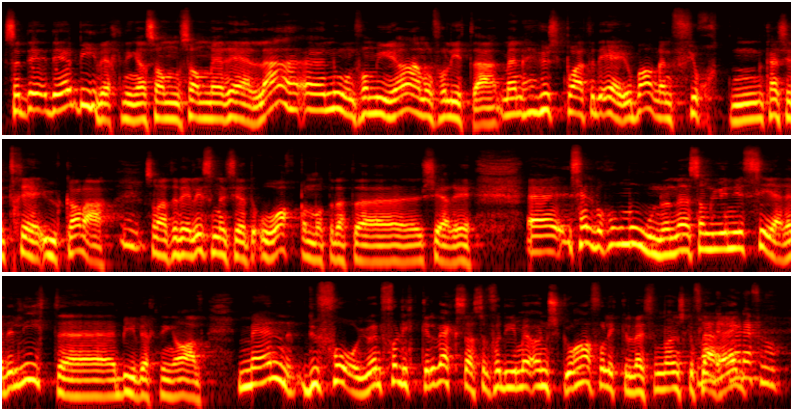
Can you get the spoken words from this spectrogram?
så det, det, er bivirkninger som, som, er reelle. Eh, noen for mye, andre for lite. Men husk på at det er jo bare en 14, kanskje tre uker. da. Mm. Sånn at det er liksom ikke et år på en måte dette skjer i. Eh, selve hormonene som du injiserer, det er lite bivirkninger av. Men du får jo en forlikkelvekst, altså fordi vi ønsker å ha forlikkelvekst, for vi ønsker flere egg. Hva er det for noe?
